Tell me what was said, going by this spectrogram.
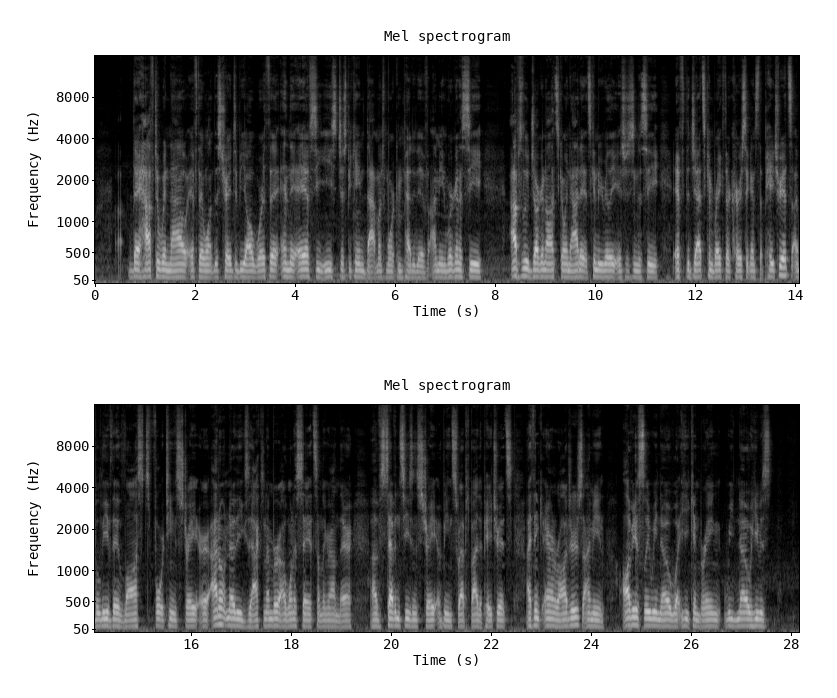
They have to win now if they want this trade to be all worth it. And the AFC East just became that much more competitive. I mean, we're going to see absolute juggernauts going at it. It's going to be really interesting to see if the Jets can break their curse against the Patriots. I believe they lost 14 straight, or I don't know the exact number. I want to say it's something around there of seven seasons straight of being swept by the Patriots. I think Aaron Rodgers, I mean, obviously we know what he can bring. We know he was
